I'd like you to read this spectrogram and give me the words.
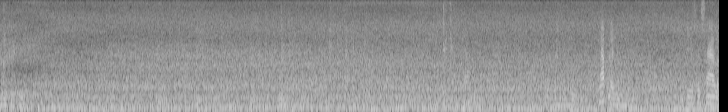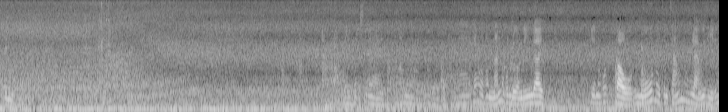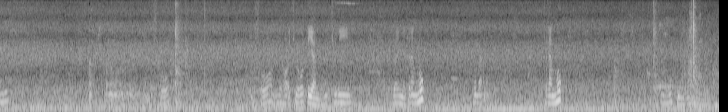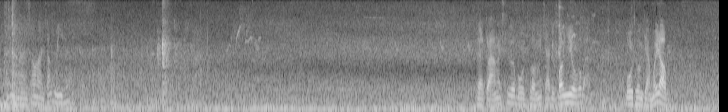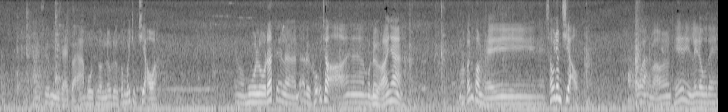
toàn cảnh tháp đầy kia xa xa là tỉnh đây vẫn sẽ là giờ cả chắc là hòn nắn là con đường đi đến đây. Kia nó có cái cầu, cái mố cái trắng trắng, không làm cái gì đấy không biết. Một số. Một số thì họ chưa có tiền, họ chưa đi. Đây người ta đang múc. Các bạn người ta đang múc múc người này. Cái nhà này sau này chắc đi hết. Giải tỏa ngày xưa, bồi thường nó trả được bao nhiêu các bạn. Bồi thường trả mấy đồng. Ngày xưa mình giải tỏa, bồi thường đâu được có mấy chục triệu à. Nhưng mà mua lô đất ấy là đã được hỗ trợ à, một nửa nha. Mà vẫn còn phải 600 triệu các bạn bảo thế thì lấy đâu ra?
